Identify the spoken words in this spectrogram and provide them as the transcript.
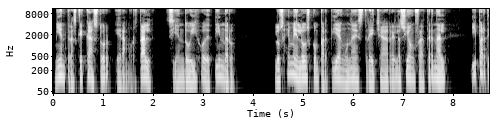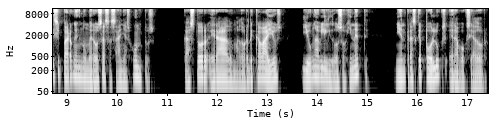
mientras que Castor era mortal, siendo hijo de Tíndaro, los gemelos compartían una estrecha relación fraternal y participaron en numerosas hazañas juntos. Castor era domador de caballos y un habilidoso jinete, mientras que Pollux era boxeador.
